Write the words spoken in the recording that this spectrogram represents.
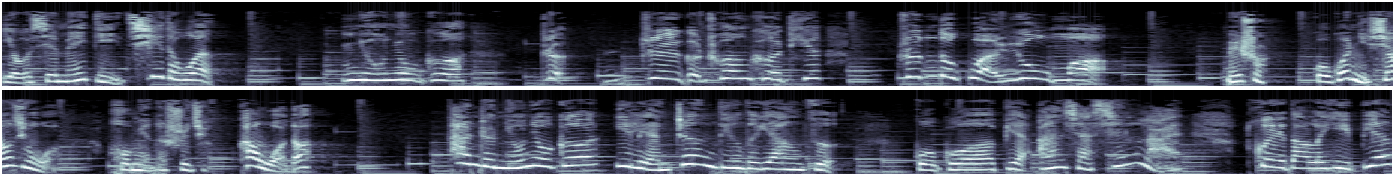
有些没底气的问：“牛牛哥，这这个创可贴真的管用吗？”“没事果果你相信我，后面的事情看我的。”看着牛牛哥一脸镇定的样子。果果便安下心来，退到了一边。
